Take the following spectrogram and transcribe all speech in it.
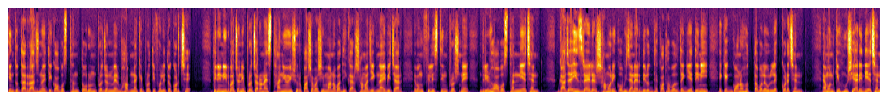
কিন্তু তার রাজনৈতিক অবস্থান তরুণ প্রজন্মের ভাবনাকে প্রতিফলিত করছে। তিনি নির্বাচনী প্রচারণায় স্থানীয় ইস্যুর পাশাপাশি মানবাধিকার, সামাজিক ন্যায়বিচার এবং ফিলিস্তিন প্রশ্নে দৃঢ় অবস্থান নিয়েছেন। গাজাই ইসরায়েলের সামরিক অভিযানের বিরুদ্ধে কথা বলতে গিয়ে তিনি একে গণহত্যা বলে উল্লেখ করেছেন। এমনকি হুঁশিয়ারি দিয়েছেন,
